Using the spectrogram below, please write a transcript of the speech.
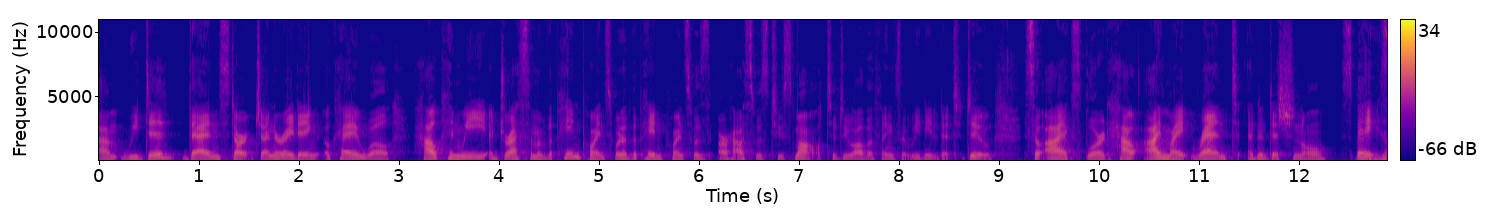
um, we did then start generating okay well how can we address some of the pain points? One of the pain points? Was our house was too small to do all the things that we needed it to do. So i explored how i might rent an additional space.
